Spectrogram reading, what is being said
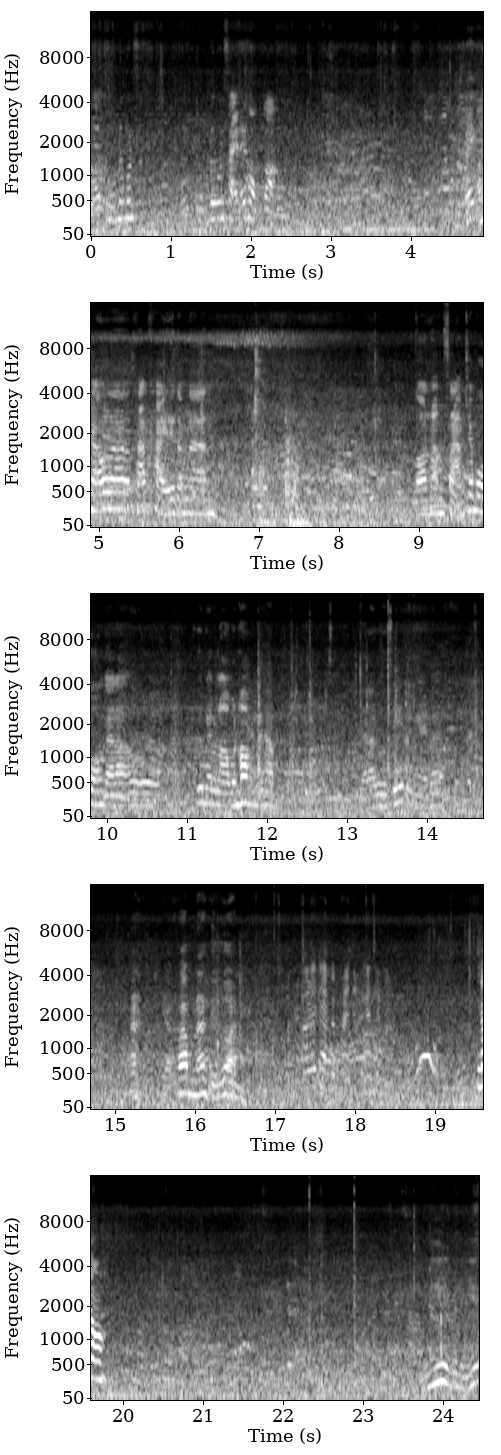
เอาถุงนึงมันถุงนึงมันใส่ได้หกกล่องเฮ้ยเขาทาร์ตไข่ในตำนาน รอทำสามชั่วโมงแต่เราขึ้นไปรอบนห้องนะครับ เดี๋ยวเราดูซิเป็นไงบ้างอะอย่าคว่ำนะถือก่อนเราได้แต่ไปผ่านทางกันใช่ไหมเนาะนี่เป็นอย่างนี้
